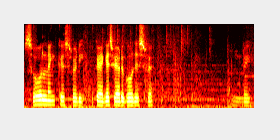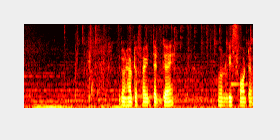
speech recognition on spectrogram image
Soul link is ready. Okay, I guess we have to go this way. We don't have to fight that guy. We already fought him.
